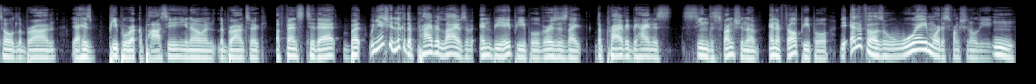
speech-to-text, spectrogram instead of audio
told LeBron, yeah, his people were a posse, you know, and LeBron took offense to that. But when you actually look at the private lives of NBA people versus like the private behind this seen dysfunction of NFL people, the NFL is a way more dysfunctional league. Mm.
